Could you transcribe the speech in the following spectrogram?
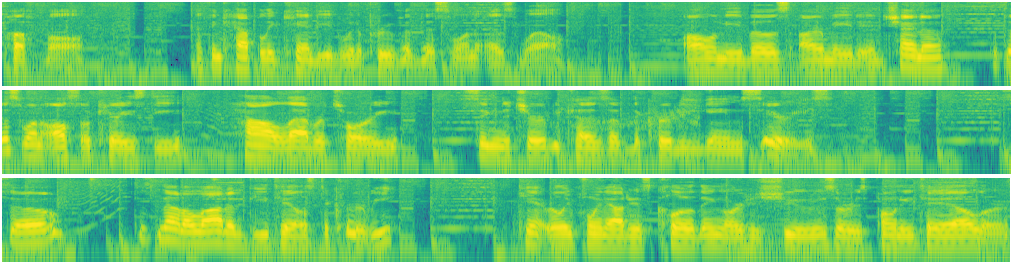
puffball. I think Happily Candied would approve of this one as well. All amiibos are made in China, but this one also carries the HAL Laboratory signature because of the Kirby game series. So, there's not a lot of details to Kirby. Can't really point out his clothing or his shoes or his ponytail or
